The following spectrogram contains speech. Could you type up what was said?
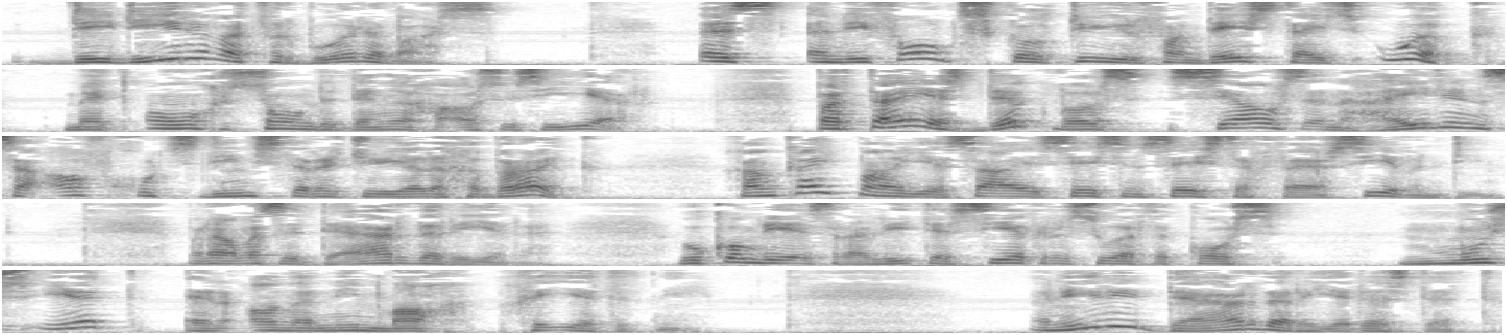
Die diere wat verbode was, is in die volkskultuur van destyds ook met ongesonde dinge geassosieer. Party is dikwels selfs in heidense afgodsdienste rituele gebruik. Gaan kyk maar Jesaja 66 vers 17. Maar daar was 'n derde rede hoekom die Israeliete sekere soorte kos moes eet en ander nie mag geëet het nie. En hierdie derde rede is dit.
